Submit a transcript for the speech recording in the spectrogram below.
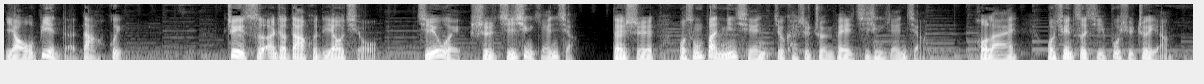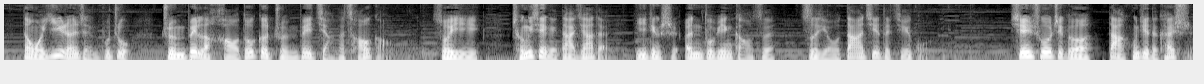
窑变的大会。这次按照大会的要求，结尾是即兴演讲。但是我从半年前就开始准备即兴演讲，后来我劝自己不许这样，但我依然忍不住准备了好多个准备讲的草稿，所以呈现给大家的一定是 N 多篇稿子自由搭接的结果。先说这个大空间的开始。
